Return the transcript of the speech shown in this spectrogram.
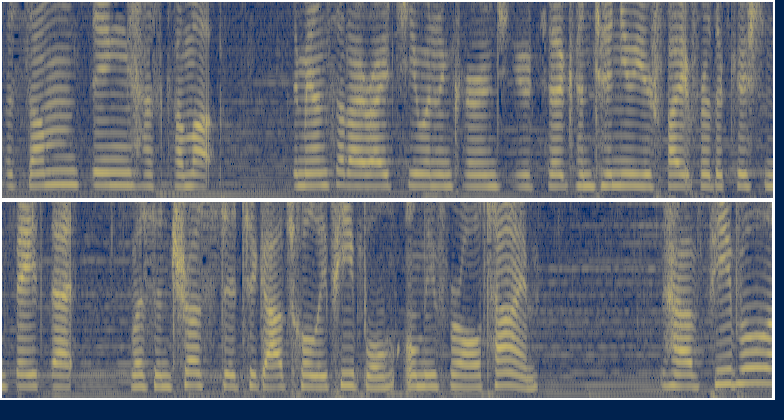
but something has come up. Demands that I write to you and encourage you to continue your fight for the Christian faith that was entrusted to God's holy people only for all time. Have people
